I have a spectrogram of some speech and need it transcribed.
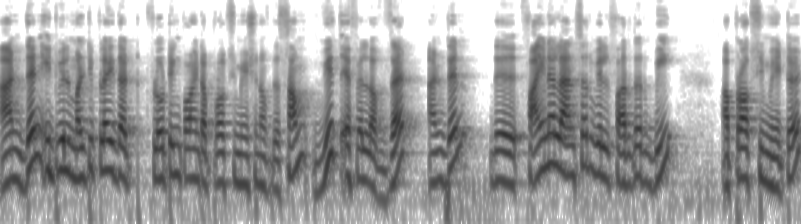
and then it will multiply that floating point approximation of the sum with FL of z and then the final answer will further be approximated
